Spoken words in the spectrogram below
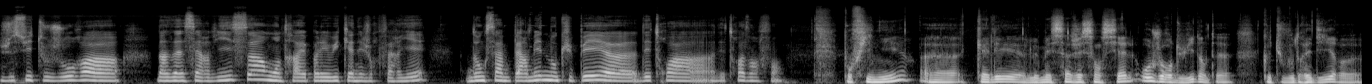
Je suis toujours dans un service où on travaille pas les week-ends et jours fériés. Donc ça me permet de m'occuper des trois des trois enfants. Pour finir, euh, quel est le message essentiel aujourd'hui que tu voudrais dire euh,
